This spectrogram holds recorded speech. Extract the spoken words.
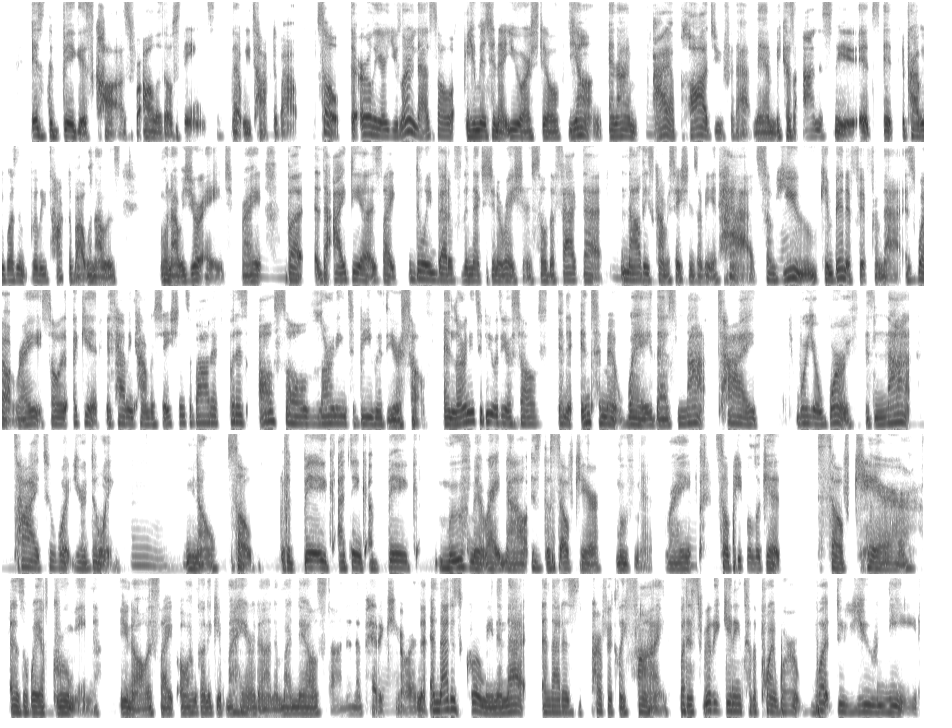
is the biggest cause for all of those things that we talked about. So the earlier you learn that, so you mentioned that you are still young and I'm, mm-hmm. I applaud you for that, man, because honestly, it's, it, it probably wasn't really talked about when I was when I was your age, right? Mm-hmm. But the idea is like doing better for the next generation. So the fact that mm-hmm. now these conversations are being had, so you can benefit from that as well, mm-hmm. right? So again, it's having conversations about it, but it's also learning to be with yourself and learning to be with yourself in an intimate way that's not tied where your worth is not tied to what you're doing. Mm. You know, so the big, I think a big movement right now is the self care movement, right? Mm-hmm. So people look at self care as a way of grooming. You know, it's like, oh, I'm going to get my hair done and my nails done and a pedicure. And, and that is grooming and that, and that is perfectly fine. But it's really getting to the point where what do you need?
